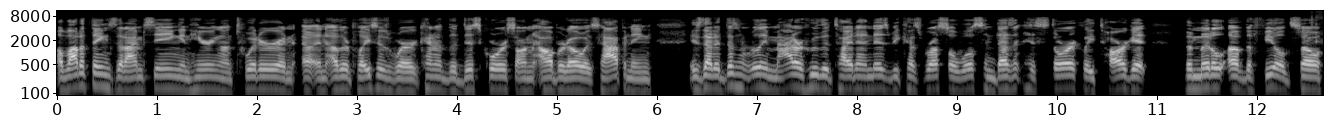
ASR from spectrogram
a lot of things that I'm seeing and hearing on Twitter and, uh, and other places where kind of the discourse on Albert O is happening is that it doesn't really matter who the tight end is because Russell Wilson doesn't historically target the middle of the field. So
